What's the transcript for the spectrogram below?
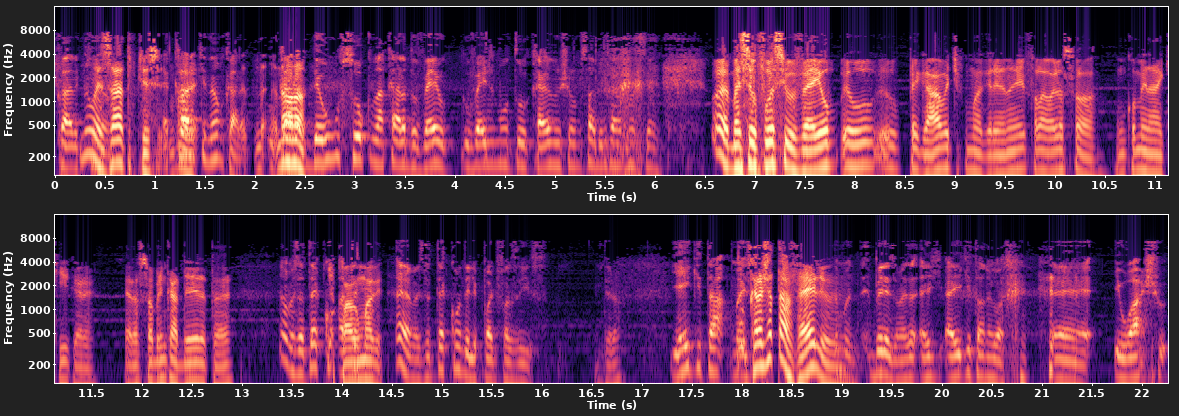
Claro que Não, exato, porque. É claro que não, cara. O não, cara não. deu um soco na cara do velho, o velho desmontou, caiu no chão, não sabia o que estava acontecendo. Ué, mas se eu fosse o velho, eu, eu, eu pegava, tipo, uma grana e falava, olha só, vamos combinar aqui, cara. Era só brincadeira, tá? Não, mas até, até- uma- É, mas até quando ele pode fazer isso? Entendeu? E aí que tá. Mas, O cara já tá velho. Não, beleza, mas aí, aí que tá o negócio. É, eu acho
